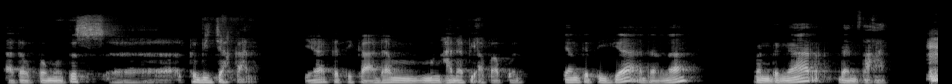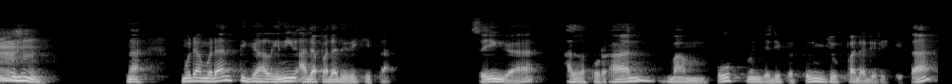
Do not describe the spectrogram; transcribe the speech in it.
atau pemutus uh, kebijakan ya ketika ada menghadapi apa pun. Yang ketiga adalah mendengar dan taat. nah, mudah-mudahan tiga hal ini ada pada diri kita. Sehingga Al-Quran mampu menjadi petunjuk pada diri kita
